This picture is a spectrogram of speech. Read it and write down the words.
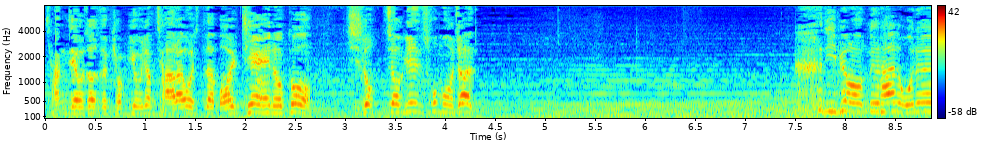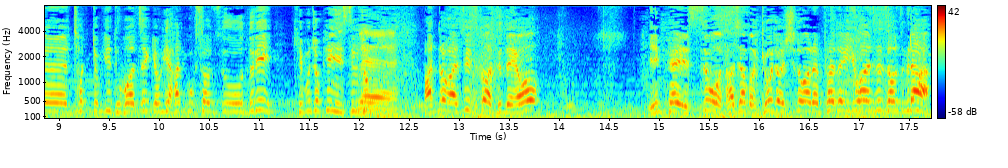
장재호 선수 경기 운영 잘하고 있습니다. 멀티에 해놓고 지속적인 소모전 큰 이변 없는 한 오늘 첫 경기 두 번째 경기 한국 선수들이 기분 좋게 1승 좀 네. 만들어갈 수 있을 것 같은데요. Impale 스워 다시 한번 교전 시도하는 프레드릭 요한슨 선수입니다.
